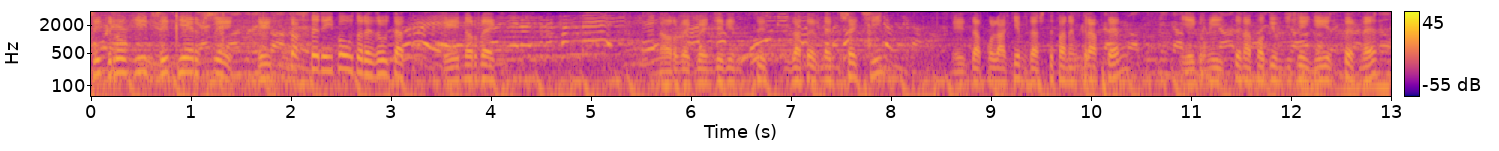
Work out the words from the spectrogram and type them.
Czy drugi, czy pierwszy? Y, 104,5 to rezultat y, Norweg. Norweg będzie więc zapewne trzeci y, za Polakiem, za Stefanem Kraftem. Jego miejsce na podium dzisiaj nie jest pewne.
